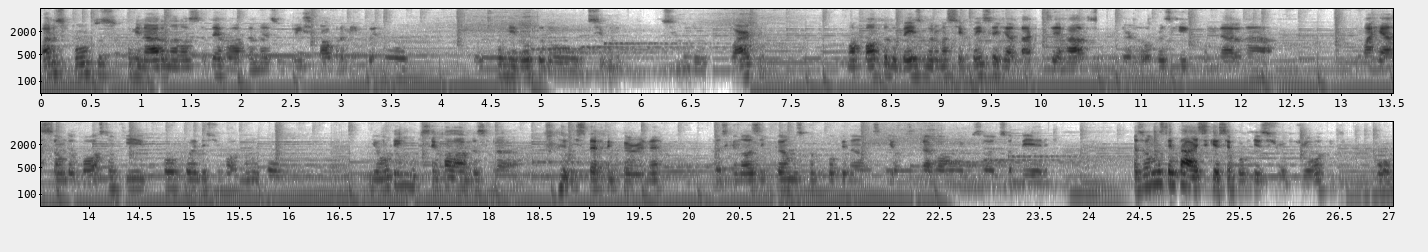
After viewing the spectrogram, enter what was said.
vários pontos culminaram na nossa derrota, mas o principal para mim foi no último minuto do segundo, segundo quarto, uma falta do Basemore, uma sequência de ataques errados, turnovers que culminaram na uma reação do Boston que colocou eles de volta no gol. E ontem, sem palavras para Stephen Curry, né? Acho que nós ficamos quando combinamos que íamos gravar um episódio sobre ele. Mas vamos tentar esquecer um pouquinho esse jogo de ontem, pô,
